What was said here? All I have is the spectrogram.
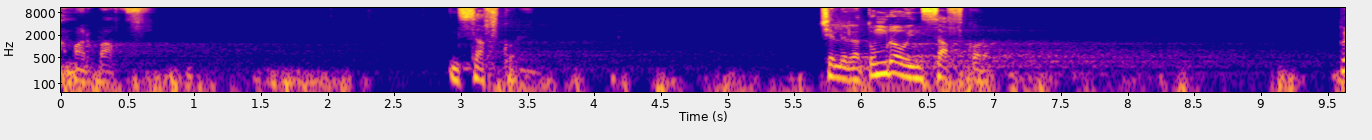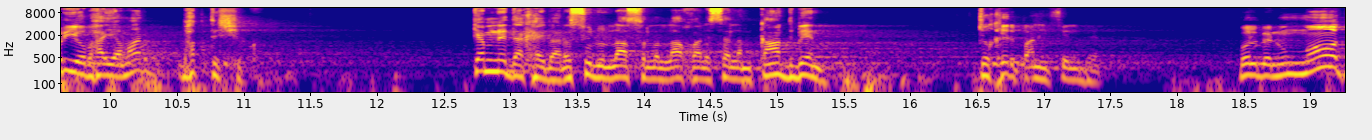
আমার বাপ ইনসাফ করে। ছেলেরা, তোমরাও ইনসাফ করো। প্রিয় ভাই আমার, ভাবতে শিখো। কেমনে দেখাইবা? রসুল্লাহ সাল্লাহ সাল্লাম কাঁদবেন, চোখের পানি ফেলবেন। বলবেন, উম্মত,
